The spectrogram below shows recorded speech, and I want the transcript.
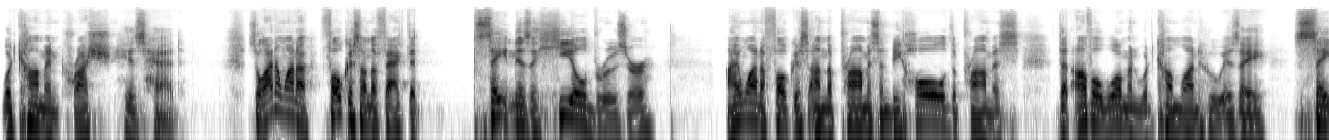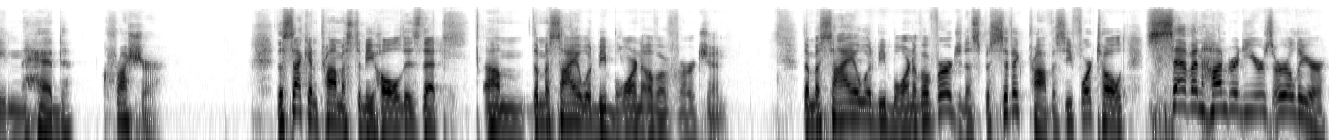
would come and crush his head. So I don't want to focus on the fact that Satan is a heel bruiser, I want to focus on the promise and behold the promise that of a woman would come one who is a Satan head crusher. The second promise to behold is that um, the Messiah would be born of a virgin. The Messiah would be born of a virgin, a specific prophecy foretold 700 years earlier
